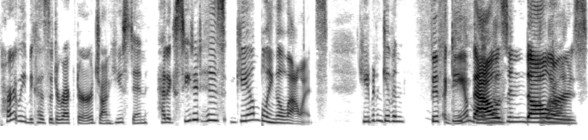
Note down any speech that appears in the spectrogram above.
partly because the director john huston had exceeded his gambling allowance he'd been given gambling $50000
